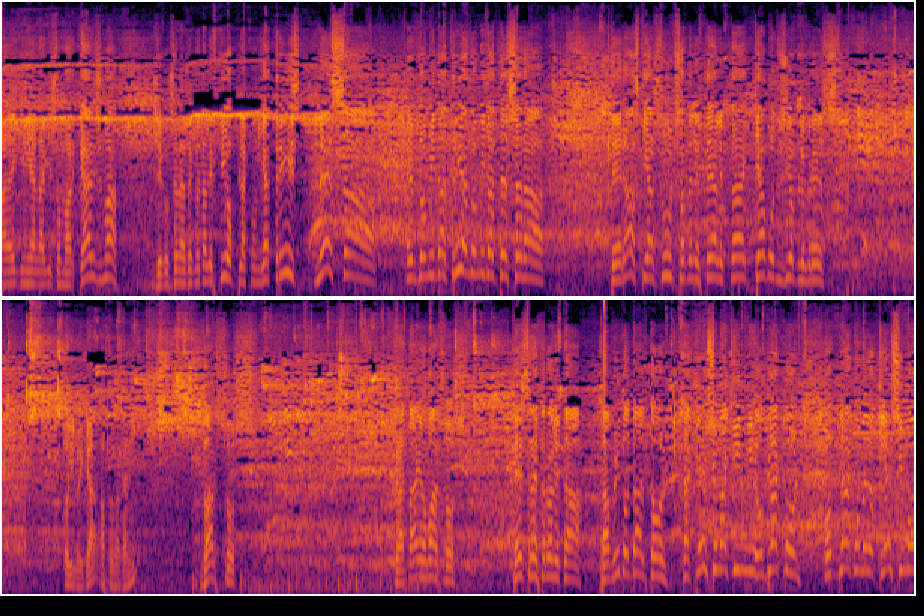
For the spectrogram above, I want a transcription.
Άρα έγινε η αλλαγή στο μαρκάρισμα, Τζέικοψε να το εκμεταλλευτεί, ο Πλακούν για τρεις, μέσα, 73-74. Τεράστια σουτ στα τελευταία λεπτά και από τις δύο πλευρές. Όχι λογικά, αυτό θα κάνει. Βάρσος. Κρατάει ο Βάρσος. Τέσσερα δευτερόλεπτα. Θα βρει τον Ντάλτον. Θα κλέψει ο Μακίνη, ο Μπλάκμον. Ο Μπλάκμον με το κλέψιμο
